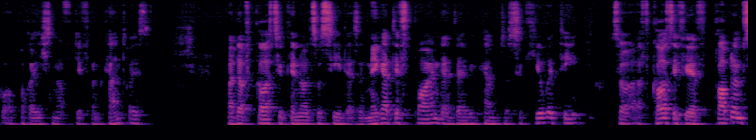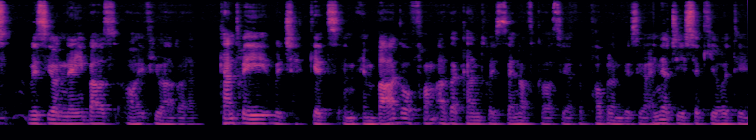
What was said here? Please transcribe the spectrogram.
cooperation of different countries. But of course you can also see it as a negative point and then we come to security. So of course if you have problems with your neighbors or if you are a country which gets an embargo from other countries, then of course you have a problem with your energy security.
